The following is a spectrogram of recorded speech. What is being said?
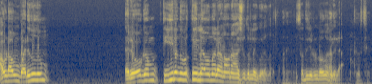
അതുകൊണ്ട് അവൻ വരുന്നതും രോഗം തീരെ നിവൃത്തിയില്ലാവുന്നാലാണ് അവൻ ആശുപത്രിയിലേക്ക് വരുന്നത്. ശ്രദ്ധിച്ചിട്ടുണ്ടോ എന്ന് അറിയില്ല. തീർച്ചയായും.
